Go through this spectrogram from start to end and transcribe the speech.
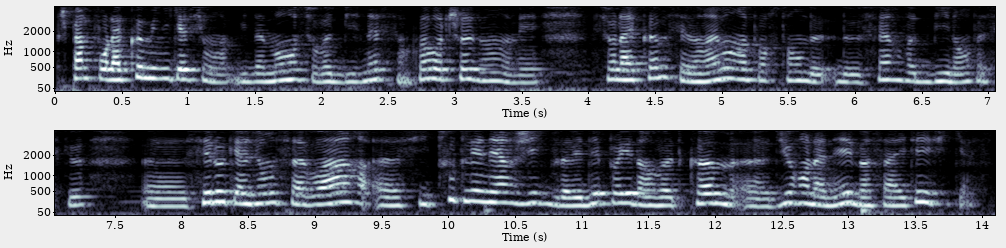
je parle pour la communication, hein. évidemment sur votre business c'est encore autre chose, hein, mais sur la com c'est vraiment important de, faire votre bilan parce que euh, c'est l'occasion de savoir si toute l'énergie que vous avez déployée dans votre com durant l'année, eh ben ça a été efficace.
